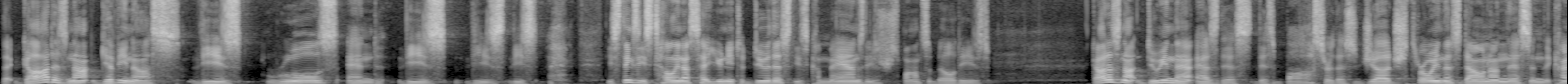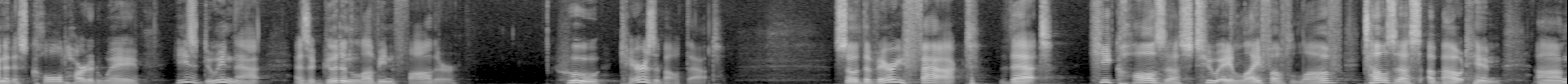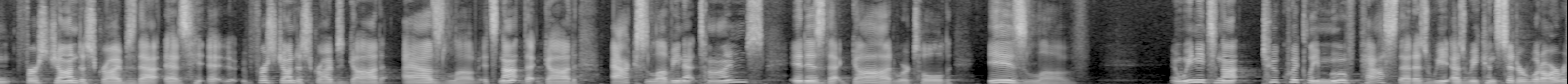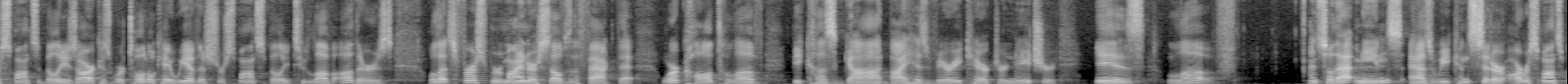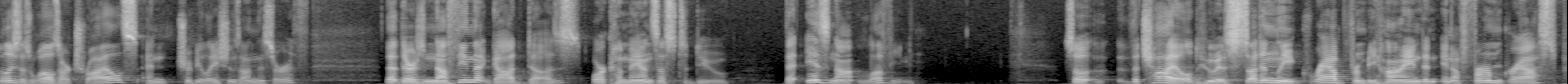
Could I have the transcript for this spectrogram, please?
that God is not giving us these rules and these, these, these, these things He's telling us, hey, you need to do this, these commands, these responsibilities. God is not doing that as this, this boss or this judge, throwing this down on this in the kind of this cold hearted way. He's doing that as a good and loving father who cares about that. So, the very fact that he calls us to a life of love tells us about him. Um, First John describes that as uh, First John describes God as love. It's not that God acts loving at times. It is that God, we're told, is love. And we need to not too quickly move past that as we, as we consider what our responsibilities are, because we're told, okay, we have this responsibility to love others. Well, let's first remind ourselves of the fact that we're called to love because God, by his very character and nature, is love. And so that means, as we consider our responsibilities as well as our trials and tribulations on this earth, that there's nothing that God does or commands us to do that is not loving. So the child who is suddenly grabbed from behind in, in a firm grasp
